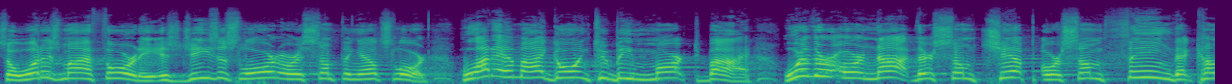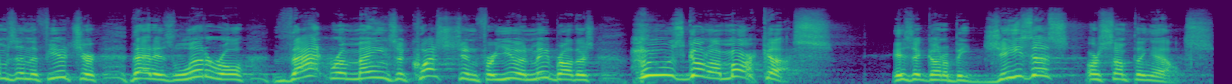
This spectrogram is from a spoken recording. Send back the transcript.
So, what is my authority? Is Jesus Lord or is something else Lord? What am I going to be marked by? Whether or not there's some chip or something that comes in the future that is literal, that remains a question for you and me, brothers. Who's going to mark us? Is it going to be Jesus or something else?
